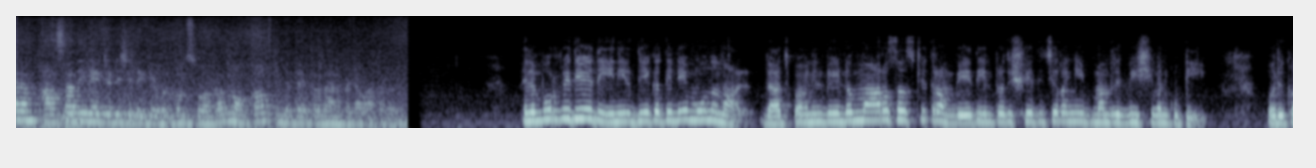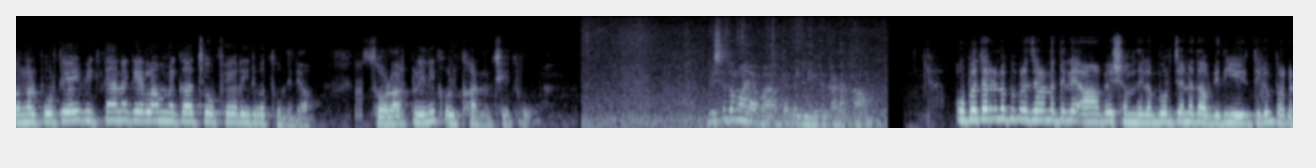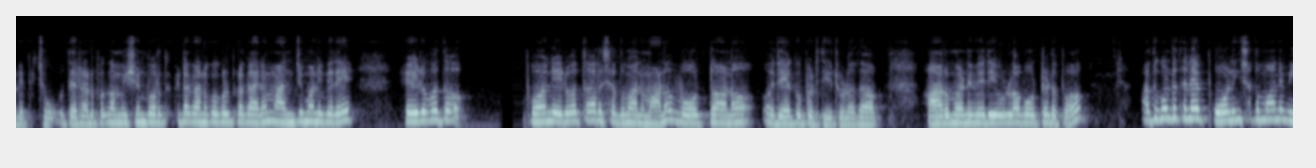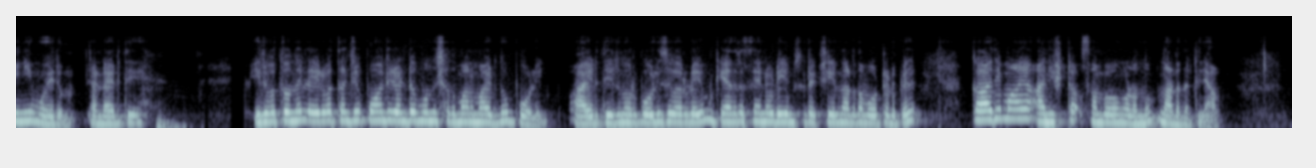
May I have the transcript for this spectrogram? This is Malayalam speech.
നമസ്കാരം. ആസാദി യുണൈറ്റഡ് ഡിഷിലേക്ക് എവർക്കും സ്വാഗതം. നോക്കാം ഇന്നത്തെ പ്രധാനപ്പെട്ട വാർത്തകൾ. നിലമ്പൂർ വിധിവേദി ഇനി ഉദ്യോഗത്തിന്റെ മൂന്ന് നാൾ. രാജ്ഭവനിൽ വീണ്ടും ആർ എസ് എസ് ചിത്രം വേദിയിൽ പ്രതിഷേധിച്ചിറങ്ങി മന്ത്രി വി. ശിവൻകുട്ടി. ഒരുക്കങ്ങൾ പൂർത്തിയായി വിജ്ഞാന കേരളം മെഗാ ചോഫെയർ ഇരുപത്തൊന്നിന്. സോളാർ ക്ലിനിക് ഉദ്ഘാടനം ചെയ്തു. വിശദമായ വാർത്തകളിലേക്ക് കടക്കാം. ഉപതെരഞ്ഞെടുപ്പ് പ്രചാരണത്തിലെ ആവേശം നിലമ്പൂർ ജനത വിധിയെഴുത്തിലും പ്രകടിപ്പിച്ചു. തെരഞ്ഞെടുപ്പ് കമ്മീഷൻ പുറത്തുവിട്ട കണക്കുകൾ പ്രകാരം അഞ്ചു മണിവരെ എഴുപത് പോയിന്റ് എഴുപത്തി ആറ് ശതമാനമാണ് വോട്ടാണ് രേഖപ്പെടുത്തിയിട്ടുള്ളത്. ആറു മണി വരെയുള്ള വോട്ടെടുപ്പ്. അതുകൊണ്ട് തന്നെ പോളിംഗ് ശതമാനം ഇനിയും ഉയരും. രണ്ടായിരത്തി ഇരുപത്തൊന്നിൽ എഴുപത്തഞ്ച് പോയിന്റ് രണ്ട് മൂന്ന് ശതമാനമായിരുന്നു പോളിംഗ് ആയിരത്തി ഇരുന്നൂറ് പോലീസുകാരുടെയും കേന്ദ്രസേനയുടെയും സുരക്ഷയിൽ നടന്ന വോട്ടെടുപ്പിൽ കാര്യമായ അനിഷ്ട സംഭവങ്ങളൊന്നും നടന്നിട്ടില്ല.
